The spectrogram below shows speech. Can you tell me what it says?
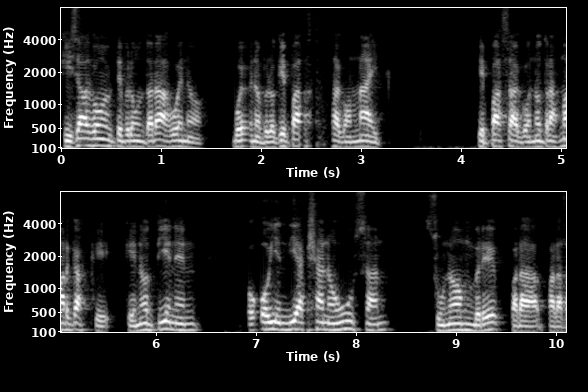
quizás vos te preguntarás, bueno, bueno, pero ¿qué pasa con Nike? ¿Qué pasa con otras marcas que, que no tienen, hoy en día ya no usan su nombre para, para,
